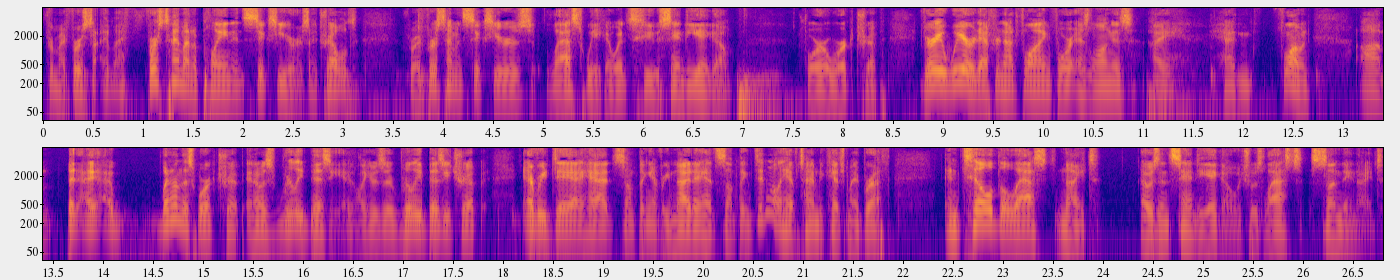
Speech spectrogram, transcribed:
for my first time, my first time on a plane in six years. I traveled for my first time in six years last week. I went to San Diego for a work trip. Very weird after not flying for as long as I hadn't flown. Um, but I, I, went on this work trip and I was really busy. Like it was a really busy trip. Every day I had something. Every night I had something. Didn't really have time to catch my breath until the last night I was in San Diego, which was last Sunday night.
